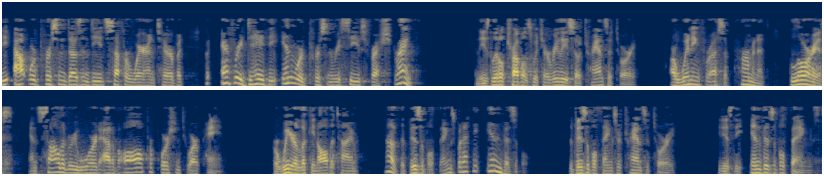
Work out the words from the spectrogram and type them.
The outward person does indeed suffer wear and tear, but, but every day the inward person receives fresh strength. And these little troubles, which are really so transitory, are winning for us a permanent, glorious, and solid reward out of all proportion to our pain. For we are looking all the time, not at the visible things, but at the invisible. The visible things are transitory. It is the invisible things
